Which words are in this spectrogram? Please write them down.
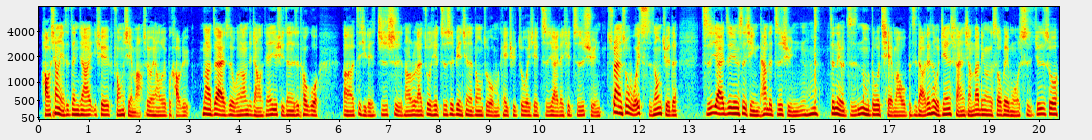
好像也是增加一些风险嘛，所以我想说不考虑。那再来是我刚刚就讲了，今天也许真的是透过。呃，自己的知识，然后如来做一些知识变现的动作，我们可以去做一些职业的一些咨询。虽然说，我始终觉得职业这件事情，它的咨询、嗯、真的有值那么多钱吗？我不知道。但是我今天反想到另外一个收费模式，就是说，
